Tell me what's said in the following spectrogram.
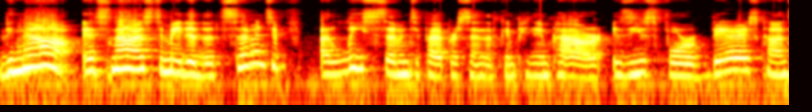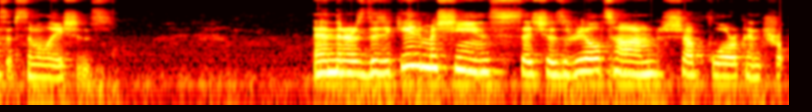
we now it's now estimated that 70 at least 75% of computing power is used for various kinds of simulations. And there's dedicated machines such as real-time shop floor control.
